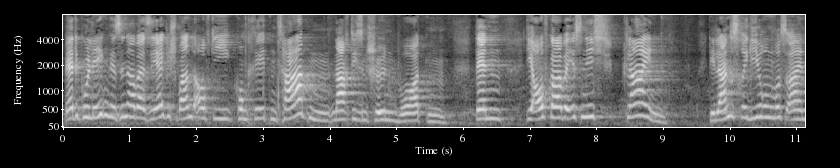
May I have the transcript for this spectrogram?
Werte Kollegen, wir sind aber sehr gespannt auf die konkreten Taten nach diesen schönen Worten. Denn die Aufgabe ist nicht klein. Die Landesregierung muss ein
